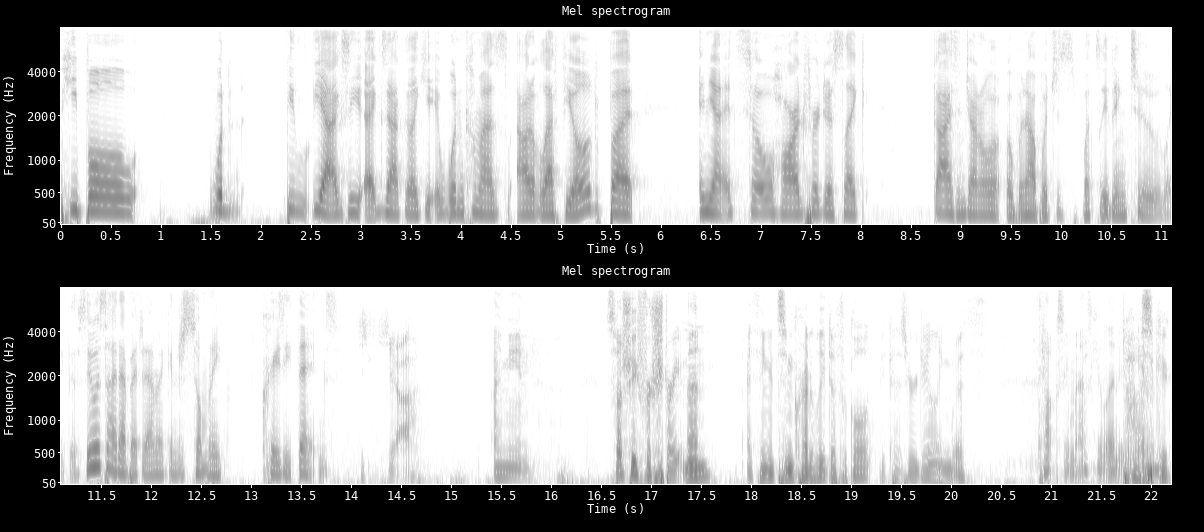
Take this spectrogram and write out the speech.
people would be yeah ex- exactly like it wouldn't come as out of left field but and yet it's so hard for just like guys in general to open up which is what's leading to like the suicide epidemic and just so many crazy things Yeah. I mean, especially for straight men, I think it's incredibly difficult because you're dealing with toxic masculinity toxic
